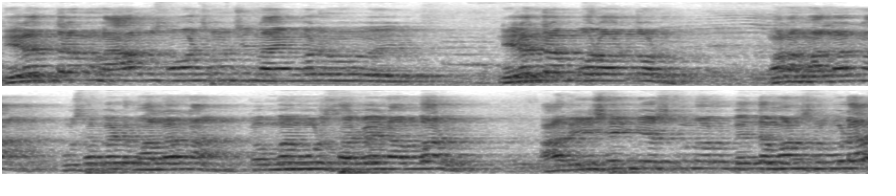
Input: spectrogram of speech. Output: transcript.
నిరంతరం నాలుగు సంవత్సరం నుంచి నా నిరంతరం పోరాడుతున్నాడు మన మల్లన్న పూసపేట మల్లన్న తొంభై మూడు సర్వే నంబర్ ఆ రిజిస్ట్రేషన్ చేసుకున్న వాళ్ళు పెద్ద మనుషులు కూడా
